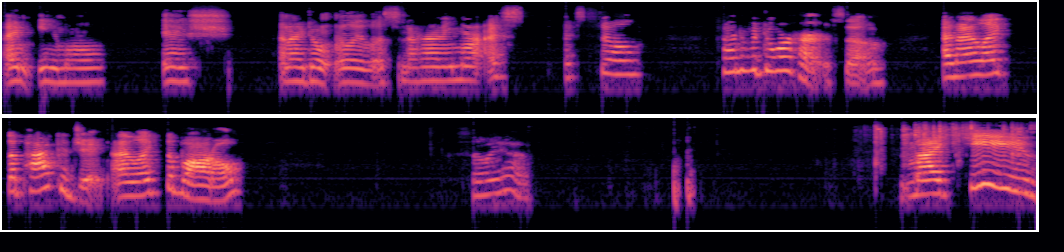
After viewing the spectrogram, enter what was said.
I'm emo ish and I don't really listen to her anymore, I, I still kind of adore her. So, and I like the packaging. I like the bottle. So yeah. My keys.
